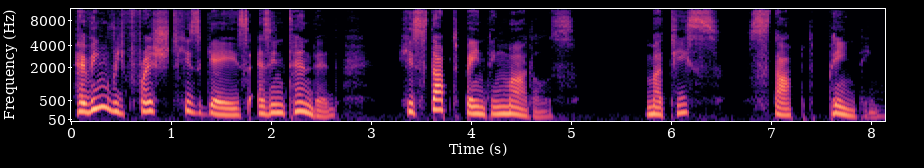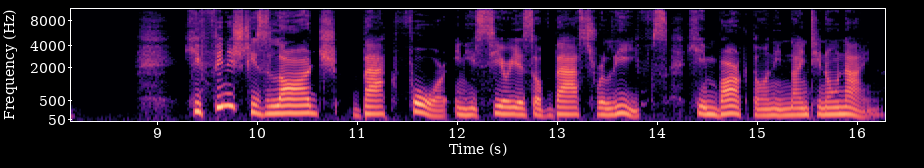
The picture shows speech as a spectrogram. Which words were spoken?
Having refreshed his gaze as intended, he stopped painting models. Matisse stopped painting. He finished his large back four in his series of bas reliefs he embarked on in 1909.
